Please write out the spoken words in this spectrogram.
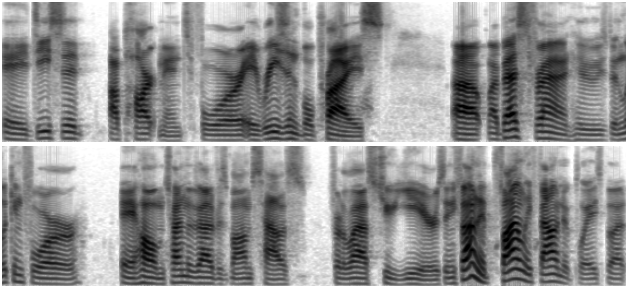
a decent apartment for a reasonable price. Uh, my best friend, who's been looking for a home, trying to move out of his mom's house for the last two years, and he found it finally found a place, but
